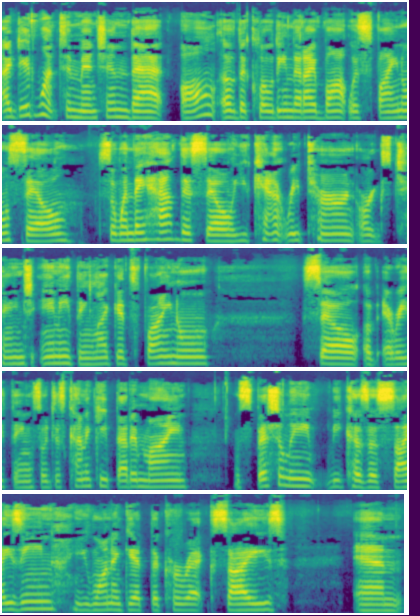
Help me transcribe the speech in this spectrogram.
I did want to mention that all of the clothing that I bought was final sale. So when they have this sale, you can't return or exchange anything like it's final sale of everything. So just kind of keep that in mind, especially because of sizing. You want to get the correct size. And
